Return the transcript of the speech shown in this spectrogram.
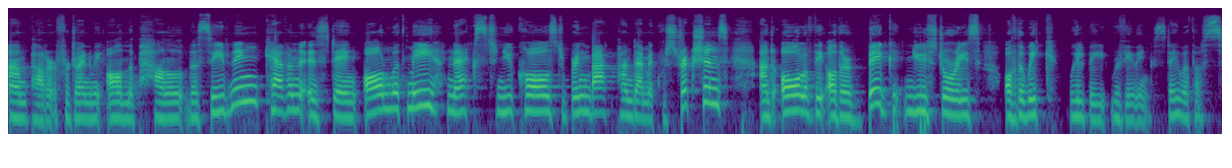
and Peadar for joining me on the panel this evening. Kevin is staying on with me. Next, new calls to bring back pandemic restrictions and all of the other big news stories of the week we'll be reviewing. Stay with us.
